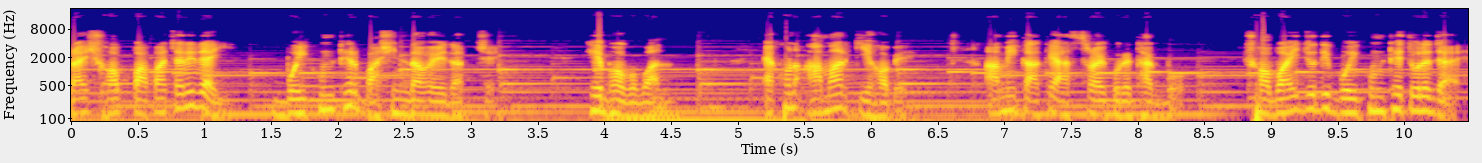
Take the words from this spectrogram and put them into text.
প্রায় সব পাপাচারীরাই বৈকুণ্ঠের বাসিন্দা হয়ে যাচ্ছে। হে ভগবান, এখন আমার কি হবে? আমি কাকে আশ্রয় করে থাকব? সবাই যদি বৈকুণ্ঠে চলে যায়,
